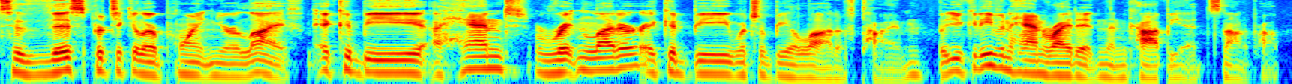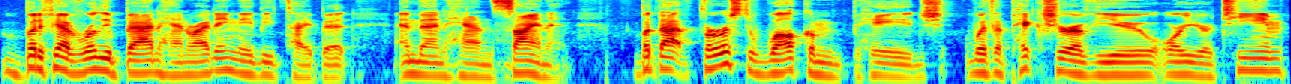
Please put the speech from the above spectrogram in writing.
to this particular point in your life? It could be a handwritten letter. It could be, which will be a lot of time, but you could even handwrite it and then copy it. It's not a problem. But if you have really bad handwriting, maybe type it and then hand sign it. But that first welcome page with a picture of you or your team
